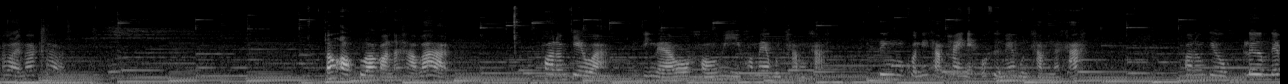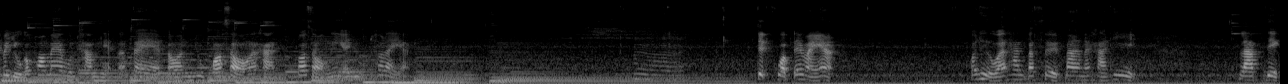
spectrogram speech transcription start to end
อร่อยมากค่ะ ต้องออกตัวก่อนนะคะว่าพ่อน้องเจลอะจริงๆแล้วเขามีพ่อแม่บุญธรรมค่ะ ซึ่งคนที่ทำให้เนี่ยก็คือแม่บุญธรรมนะคะพ่อน้องเจลเริ่มได้ไปอยู่กับพ่อแม่บุญธรรมเนี่ยตั้งแต่ตอนอยู่ป .2 อะค่ะป .2 นี่อายุเท่าไหร่อะเจ็ดขวบได้ไหมอะ ก็ถือว่าท่านประเสริฐมากนะคะที่รับเด็ก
